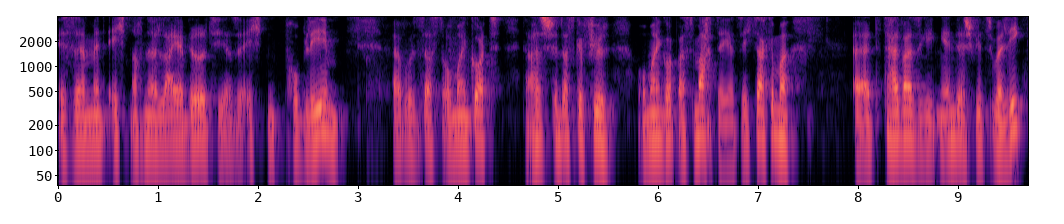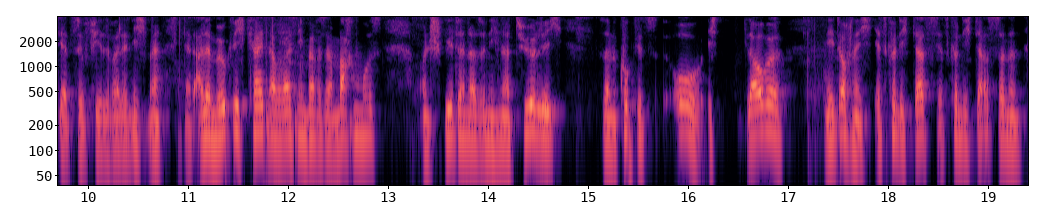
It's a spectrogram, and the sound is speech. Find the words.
ist er mit echt noch eine Liability, also echt ein Problem, äh, wo du sagst, oh mein Gott, da hast du schon das Gefühl, oh mein Gott, was macht er jetzt? Ich sage immer, äh, teilweise gegen Ende des Spiels überlegt er zu viel, weil er nicht mehr, er hat alle Möglichkeiten, aber weiß nicht mehr, was er machen muss und spielt dann also nicht natürlich, sondern guckt jetzt, oh, ich glaube, nee, doch nicht, jetzt könnte ich das, jetzt könnte ich das, sondern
